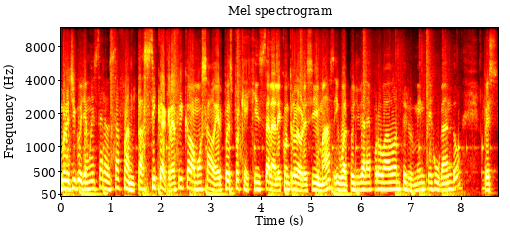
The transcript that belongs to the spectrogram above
Bueno chicos, ya hemos instalado esta fantástica gráfica, vamos a ver pues porque hay que instalarle controladores y demás. Igual pues yo ya la he probado anteriormente jugando Pues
